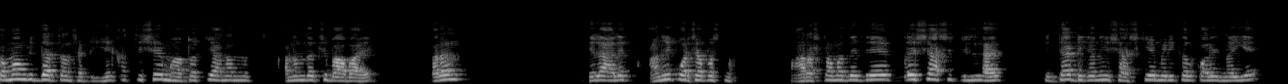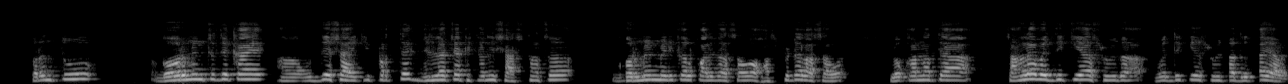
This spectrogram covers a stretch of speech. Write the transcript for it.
तमाम विद्यार्थ्यांसाठी हे एक अतिशय महत्वाची आनंद आनंदाची बाब आहे. कारण गेल्या अनेक अनेक वर्षापासून. महाराष्ट्रामध्ये जे बरेचसे असे जिल्हे आहेत की त्या ठिकाणी शासकीय मेडिकल कॉलेज नाहीये. परंतु गव्हर्नमेंटचं जे काय उद्देश आहे की प्रत्येक जिल्ह्याच्या ठिकाणी शासनाचं गव्हर्नमेंट मेडिकल कॉलेज असावं हॉस्पिटल असावं लोकांना त्या चांगल्या वैद्यकीय सुविधा वैद्यकीय सुविधा देता याव्यात.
